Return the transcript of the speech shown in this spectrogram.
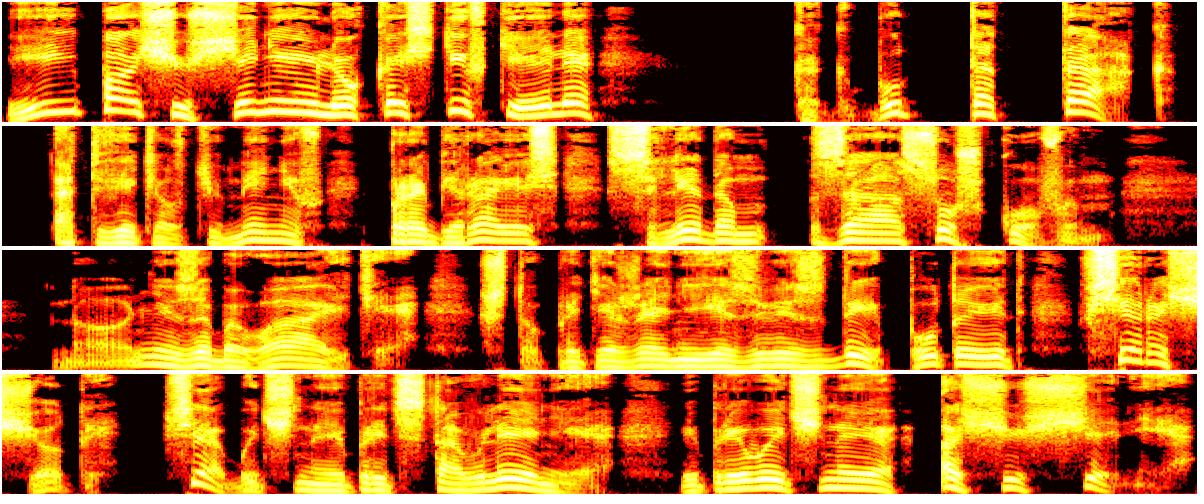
и по ощущению легкости в теле. Как будто так, — ответил Тюменев, пробираясь следом за Сушковым. Но не забывайте, что притяжение звезды путает все расчеты, все обычные представления и привычные ощущения.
